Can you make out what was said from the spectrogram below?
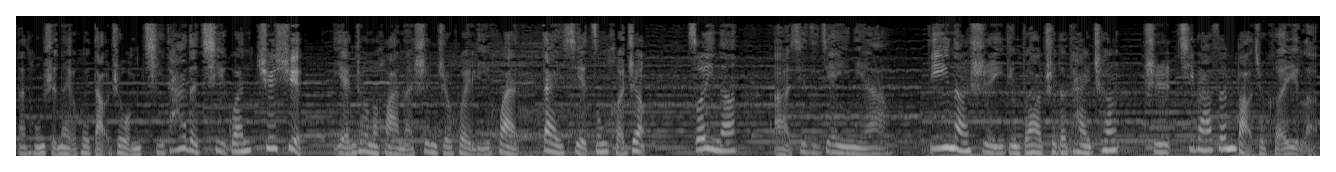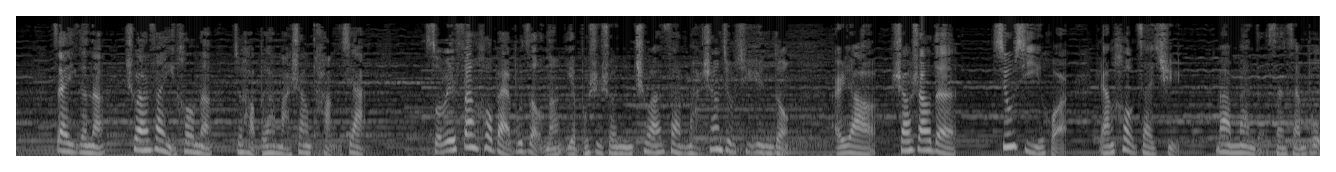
那同时呢，也会导致我们其他的器官缺血，严重的话呢，甚至会罹患代谢综合症。所以呢，啊，西子建议您啊，第一呢是一定不要吃得太撑，吃七八分饱就可以了。再一个呢，吃完饭以后呢，最好不要马上躺下。所谓饭后百步走呢，也不是说您吃完饭马上就去运动，而要稍稍的休息一会儿，然后再去。慢慢的散散步。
